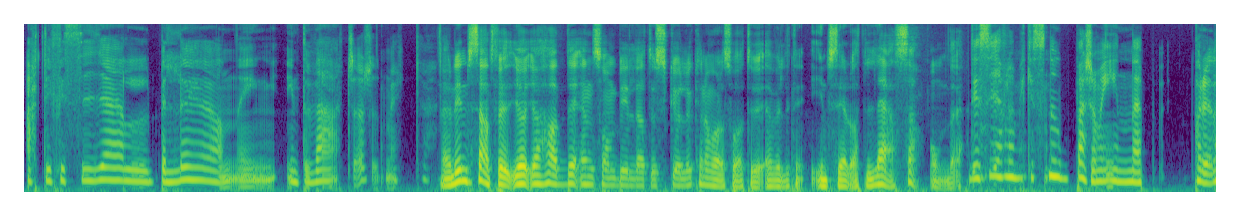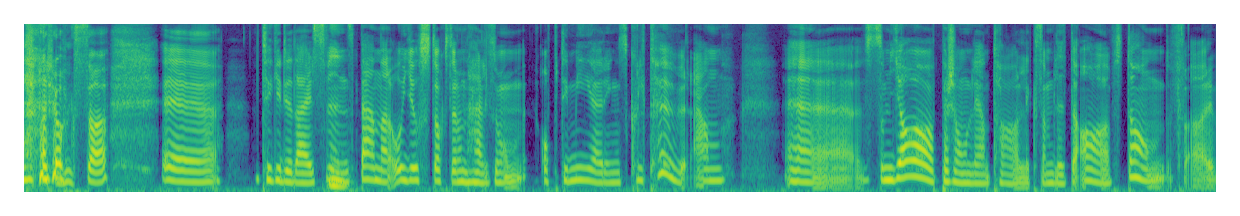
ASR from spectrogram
artificiell belöning inte värt särskilt mycket. Ja, det är intressant för jag, jag, hade en sån bild att det skulle kunna vara så att du är väldigt intresserad av att läsa om det. Det är så jävla mycket snubbar som är inne på det där också. Eh, jag tycker det där är mm. svinspännande och just också den här liksom optimeringskulturen eh, som jag personligen tar liksom lite avstånd för.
